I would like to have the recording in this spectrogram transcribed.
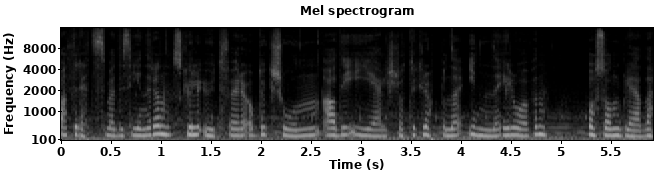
at rettsmedisineren skulle utføre obduksjonen av de ihjelslåtte kroppene inne i låven, og sånn ble det.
